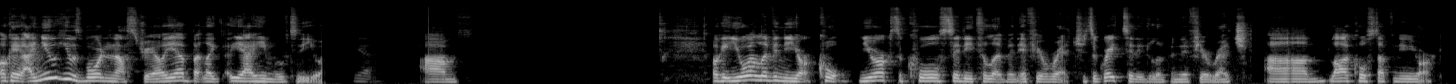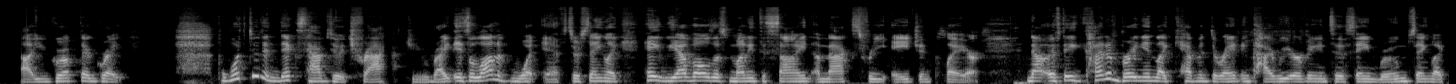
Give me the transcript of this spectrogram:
okay. I knew he was born in Australia, but like, yeah, he moved to the U.S. Yeah. Um. Okay, you want to live in New York? Cool. New York's a cool city to live in if you're rich. It's a great city to live in if you're rich. Um, a lot of cool stuff in New York. Uh, you grew up there, great. But what do the Knicks have to attract you, right? It's a lot of what ifs. They're saying, like, hey, we have all this money to sign a max free agent player. Now, if they kind of bring in like Kevin Durant and Kyrie Irving into the same room, saying like,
